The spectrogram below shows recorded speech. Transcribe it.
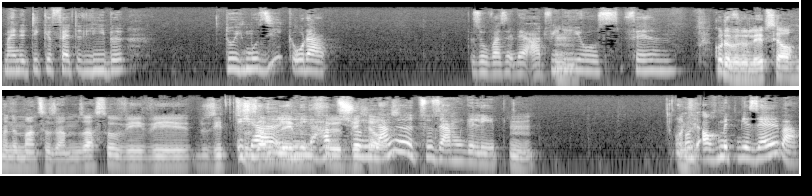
meine dicke, fette Liebe durch Musik oder sowas in der Art Videos, Film. Gut, aber du lebst ja auch mit einem Mann zusammen, sagst du. Wie, wie sieht Ich Zusammenleben für habe dich schon aus? Mhm. lange zusammengelebt Und, und auch mit mir selber.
